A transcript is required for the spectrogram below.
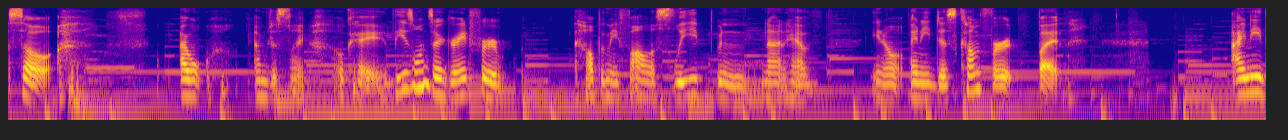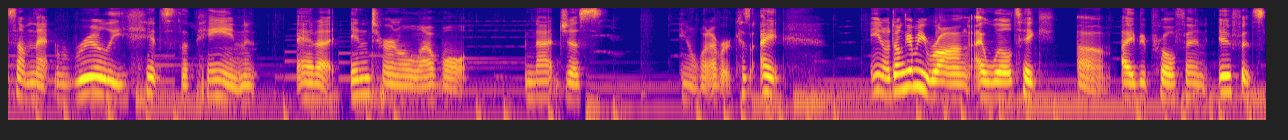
so I, I'm just like, okay, these ones are great for helping me fall asleep and not have, you know, any discomfort, but I need something that really hits the pain at an internal level, not just, you know, whatever. Because I, you know, don't get me wrong, I will take um, ibuprofen if it's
